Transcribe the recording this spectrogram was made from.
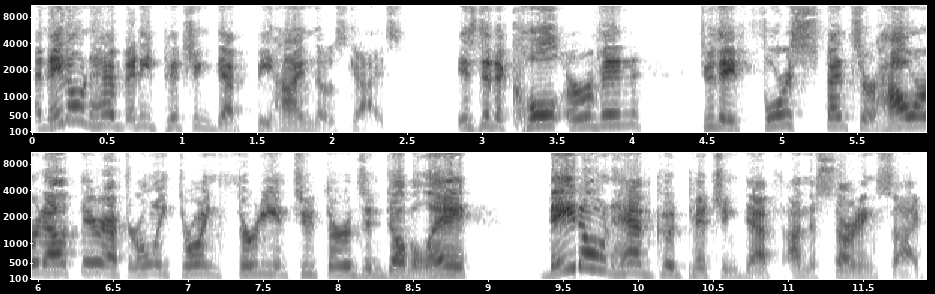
and they don't have any pitching depth behind those guys. Is it a Cole Irvin? Do they force Spencer Howard out there after only throwing 30 and two thirds in double A? They don't have good pitching depth on the starting side.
